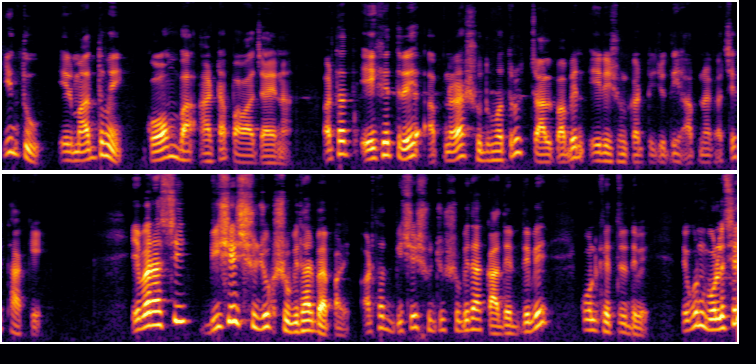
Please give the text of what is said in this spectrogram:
কিন্তু এর মাধ্যমে গম বা আটা পাওয়া যায় না। অর্থাৎ এক্ষেত্রে আপনারা শুধুমাত্র চাল পাবেন এই রেশন কার্ডটি যদি আপনার কাছে থাকে। এবার আসছি বিশেষ সুযোগ সুবিধার ব্যাপারে। অর্থাৎ বিশেষ সুযোগ সুবিধা কাদের দেবে? কোন ক্ষেত্রে দেবে? দেখুন, বলেছে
